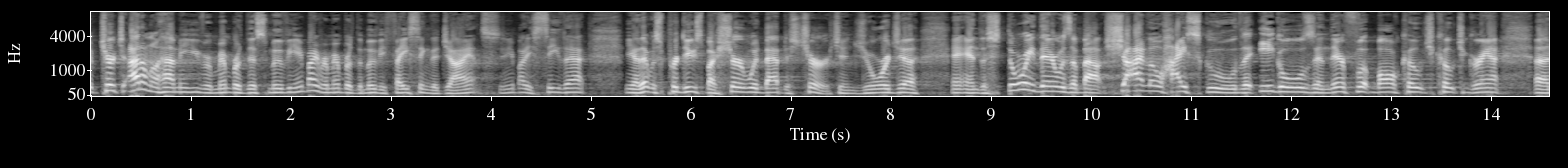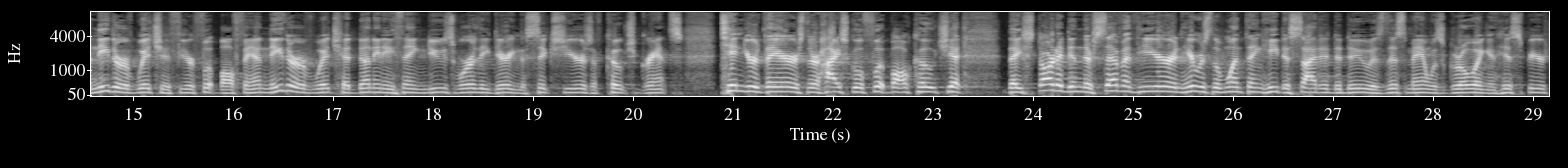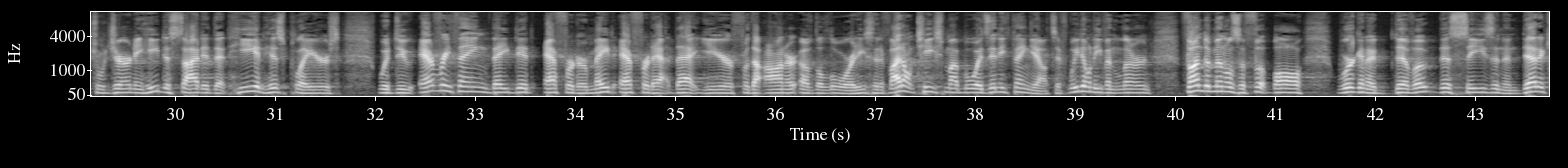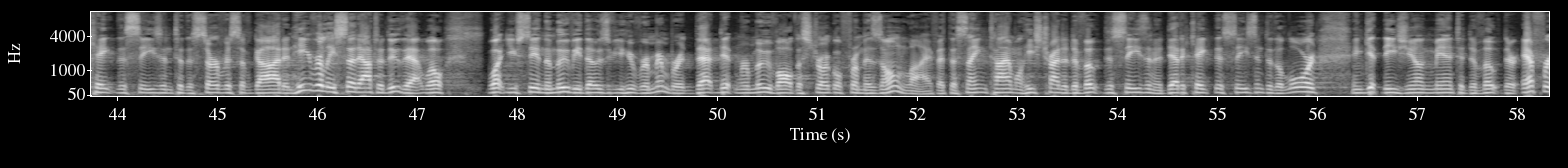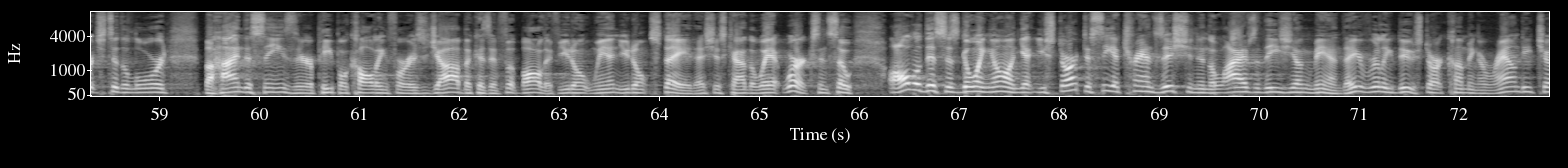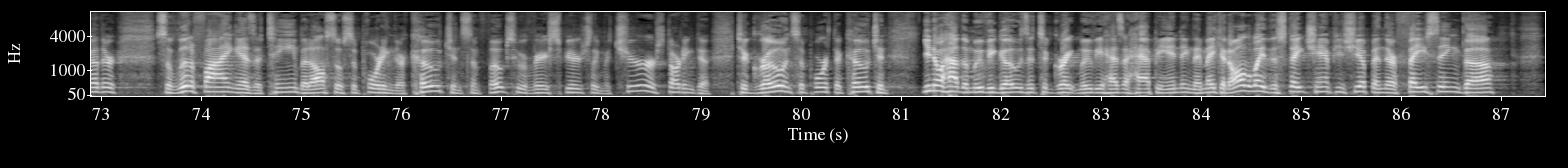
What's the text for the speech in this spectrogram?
worship. Church, I don't know how many of you remember this movie. Anybody remember the movie Facing the Giants? Anybody see that? Yeah, that was produced by Sherwood Baptist Church in Georgia. And the story there was about Shiloh High School, the Eagles, and their football coach, Coach Grant, uh, neither of which, if you're a football fan, neither of which had done anything newsworthy during the six years of Coach Grant's tenure there as their high school football coach. Yet they started in their seventh year, and here was the one thing he decided to do as this man was growing in his spiritual journey, he decided that he and his players would do everything they did effort or made effort at that year for the honor of the Lord. He said, If I don't teach my boys anything else, if we don't even learn fundamentals of football, we're going to devote this season and dedicate this season to the service of God. And he really set out to do that. Well, what you see in the movie, those of you who remember it, that didn't remove all the struggle from his own life. At the same time, while he's trying to devote this season and dedicate this season to the Lord and get these young men to devote their efforts to the Lord, behind the scenes, there are people calling for his job because in football, if you don't win, you don't stay. That's just kind of the way it works. And so all of this is going on, yet you start to see a transition in the lives of these young men. They really do start coming around each other, solidifying as a team, but also supporting their coach and some folks who are very spiritually mature are starting to, to grow and support the coach. And you know how the movie goes. It's a great movie, has a happy ending. They make it all the way to the state championship, and they're facing the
